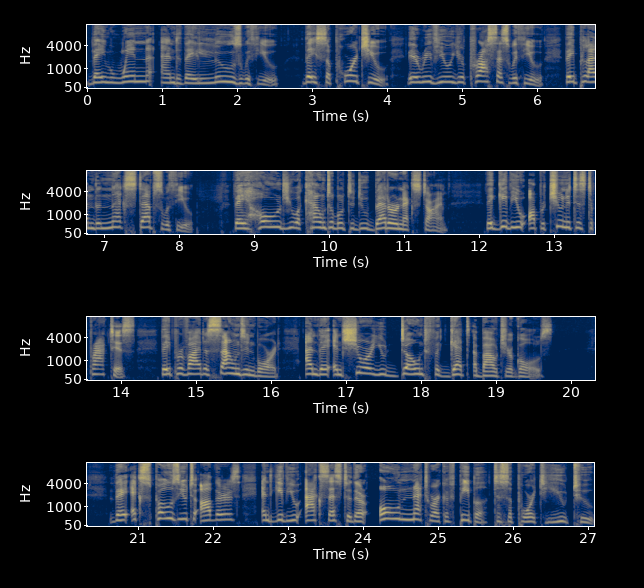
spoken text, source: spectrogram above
They win and they lose with you. They support you. They review your process with you. They plan the next steps with you. They hold you accountable to do better next time. They give you opportunities to practice. They provide a sounding board and they ensure you don't forget about your goals. They expose you to others and give you access to their own network of people to support you too.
